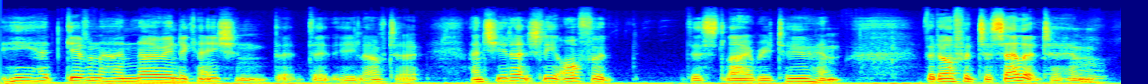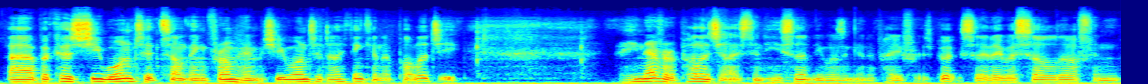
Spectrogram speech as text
he had given her no indication that, that he loved her, and she had actually offered this library to him, but offered to sell it to him mm. uh, because she wanted something from him. She wanted, I think, an apology. He never apologized, and he certainly wasn't going to pay for his books. So they were sold off and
